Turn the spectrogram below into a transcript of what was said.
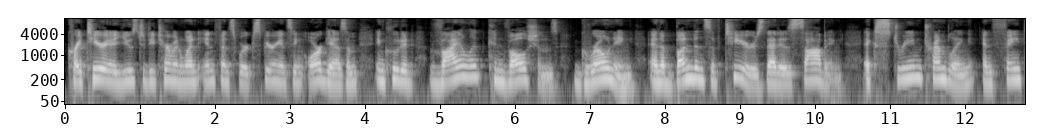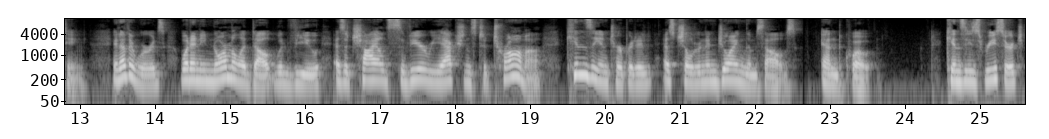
Criteria used to determine when infants were experiencing orgasm included violent convulsions, groaning, an abundance of tears, that is, sobbing, extreme trembling, and fainting. In other words, what any normal adult would view as a child's severe reactions to trauma, Kinsey interpreted as children enjoying themselves. End quote. Kinsey's research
